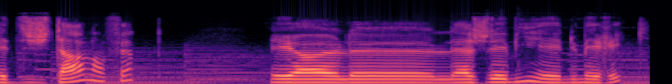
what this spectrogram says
Et digital en fait. Et le, le HDMI est numérique.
